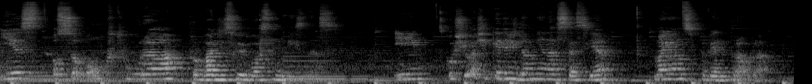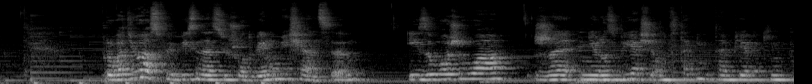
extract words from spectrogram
jest osobą, która prowadzi swój własny biznes. I zgłosiła się kiedyś do mnie na sesję, mając pewien problem. Prowadziła swój biznes już od wielu miesięcy i zauważyła, że nie rozwija się on w takim tempie, w jakim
